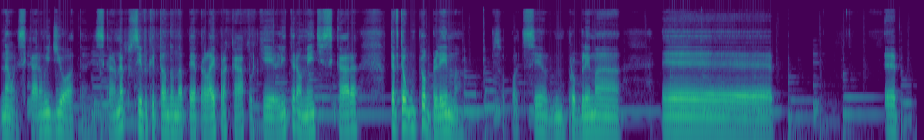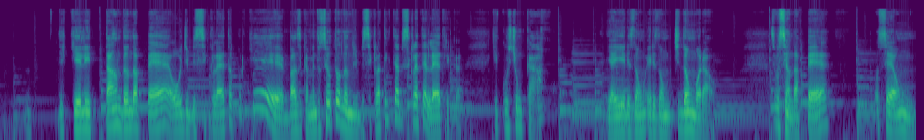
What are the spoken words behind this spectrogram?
não, esse cara é um idiota. Esse cara não é possível que ele tá andando a pé para lá e para cá, porque literalmente esse cara deve ter algum problema. Só pode ser um problema é, é, de que ele tá andando a pé ou de bicicleta, porque basicamente se eu tô andando de bicicleta tem que ter a bicicleta elétrica que custe um carro. E aí eles dão, eles dão, te dão moral. Se você anda a pé, você é um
